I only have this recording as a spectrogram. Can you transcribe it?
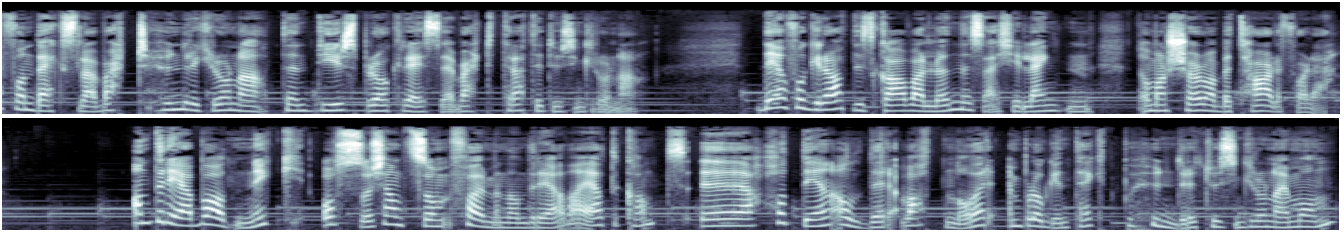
iPhone-deksler verdt 100 kroner til en dyr språkreise verdt 30 000 kroner. Det å få gratis gaver lønner seg ikke i lengden når man sjøl må betale for det. Andrea Badenyk, også kjent som Farmen-Andrea i etterkant, eh, hadde i en alder av 18 år en blogginntekt på 100 000 kroner i måneden,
